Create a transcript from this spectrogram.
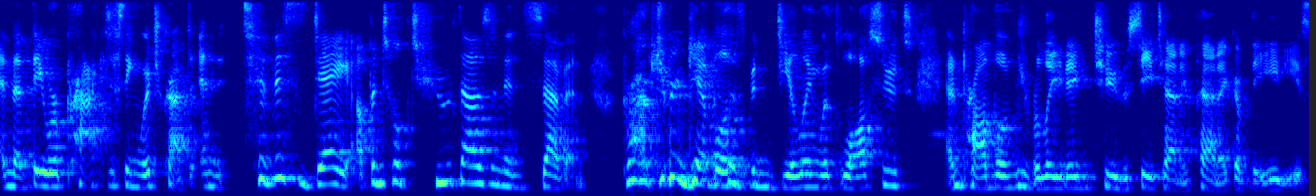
and that they were practicing witchcraft. And to this day up until 2007 procter and gamble has been dealing with lawsuits and problems relating to the satanic panic of the 80s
